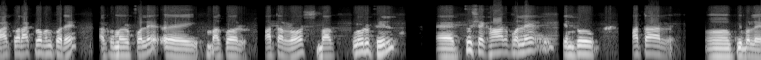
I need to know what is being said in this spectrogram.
মাকড় আক্রমণ করে আক্রমণের ফলে মাকড় পাতার রস বা ক্লোরোফিল চুষে খাওয়ার ফলে কিন্তু পাতার কি বলে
